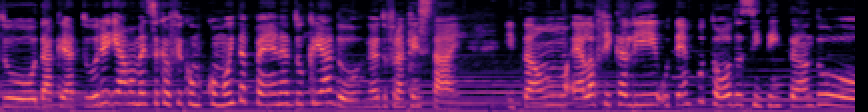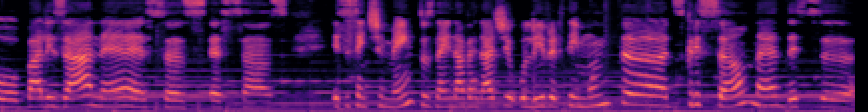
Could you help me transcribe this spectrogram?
do, da criatura e há momentos em que eu fico com muita pena do criador, né? Do Frankenstein. Então, ela fica ali o tempo todo, assim, tentando balizar, né, essas, essas, esses sentimentos, né, e na verdade o livro ele tem muita descrição, né, desse,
